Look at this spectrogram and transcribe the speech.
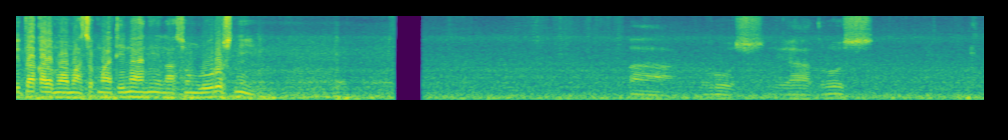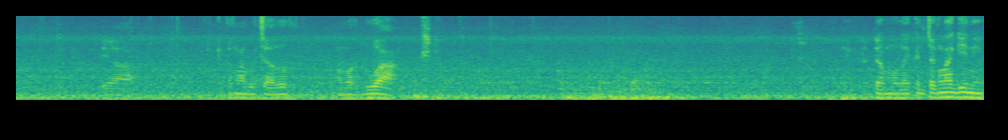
Kita kalau mau masuk Madinah nih langsung lurus nih. Nah, lurus. Ya, terus ya kita ngambil jalur nomor 2. Ya, udah mulai kenceng lagi nih.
